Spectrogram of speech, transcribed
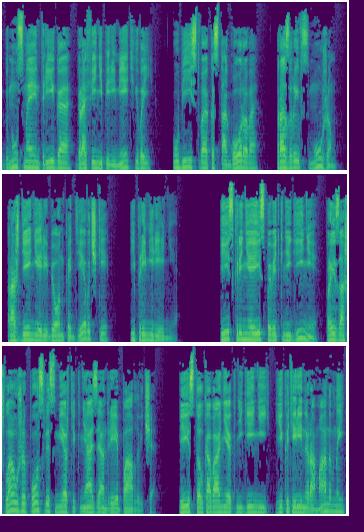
гнусная интрига графини Переметьевой, убийство Костогорова, разрыв с мужем, рождение ребенка девочки и примирение. Искренняя исповедь княгини произошла уже после смерти князя Андрея Павловича и истолкование княгиней Екатерины Романовной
